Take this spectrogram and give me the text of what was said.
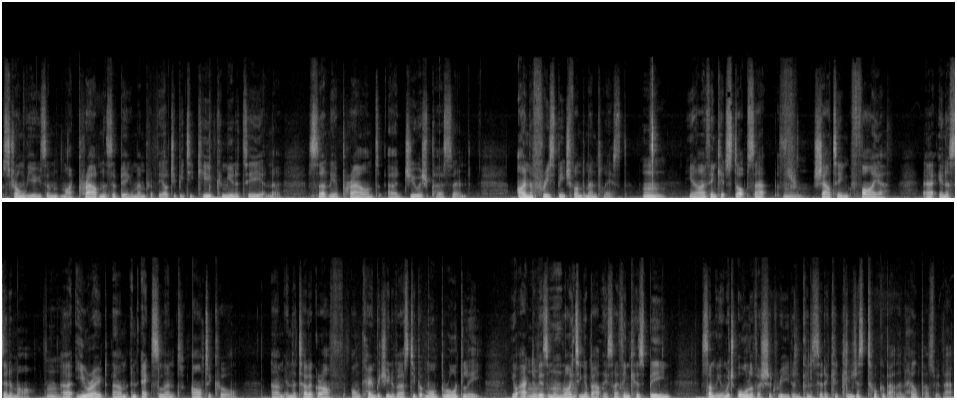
strong views and my proudness of being a member of the LGBTQ community and uh, certainly a proud uh, Jewish person, I'm a free speech fundamentalist. Hmm. You know, I think it stops at th- shouting fire uh, in a cinema. Uh, you wrote um, an excellent article um, in the Telegraph on Cambridge University, but more broadly, your activism and writing about this, I think, has been something which all of us should read and consider. Can, can you just talk about and help us with that?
